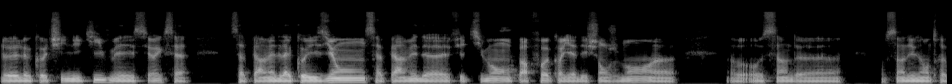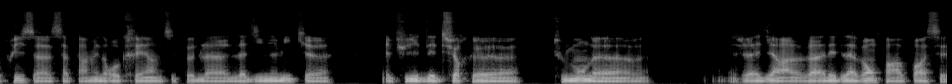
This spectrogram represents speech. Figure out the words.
le, coaching d'équipe, mais c'est vrai que ça, ça permet de la cohésion, ça permet de, effectivement, parfois quand il y a des changements euh, au, sein de, au sein d'une entreprise, ça, permet de recréer un petit peu de la, de la dynamique euh, et puis d'être sûr que tout le monde, euh, j'allais dire, va aller de l'avant par rapport à ces,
